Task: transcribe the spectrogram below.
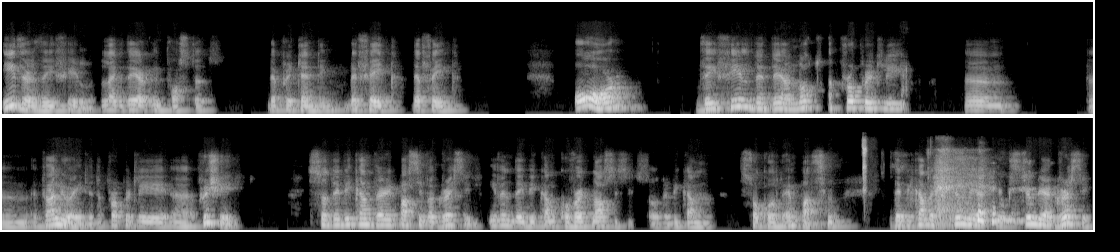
either they feel like they are imposters, they're pretending, they're fake, they're fake, or they feel that they are not appropriately um, um, evaluated, appropriately uh, appreciated. So they become very passive aggressive. Even they become covert narcissists, or they become so-called empaths. they become extremely, extremely aggressive.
